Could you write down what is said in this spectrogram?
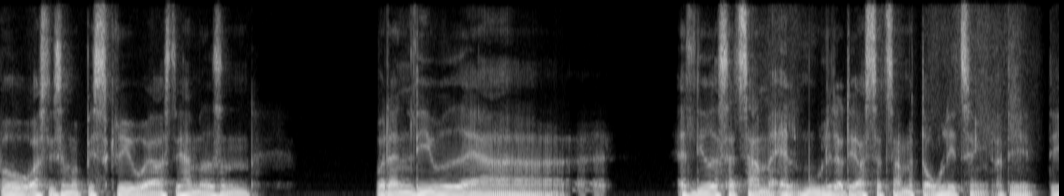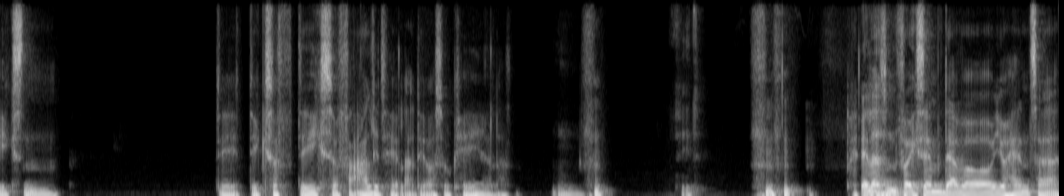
bog, også ligesom at beskrive, er også det her med sådan, hvordan livet er, at livet er sat sammen med alt muligt, og det er også sat sammen med dårlige ting, og det, det er ikke sådan, det, det, er ikke så, det er ikke så farligt heller, det er også okay, eller sådan. Mm. Fedt. Eller sådan for eksempel der, hvor Johan tager,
